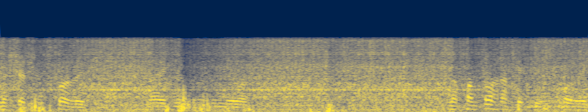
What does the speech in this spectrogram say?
на що це схоже, навіть не зрозуміло. На пантограф якийсь схожий.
